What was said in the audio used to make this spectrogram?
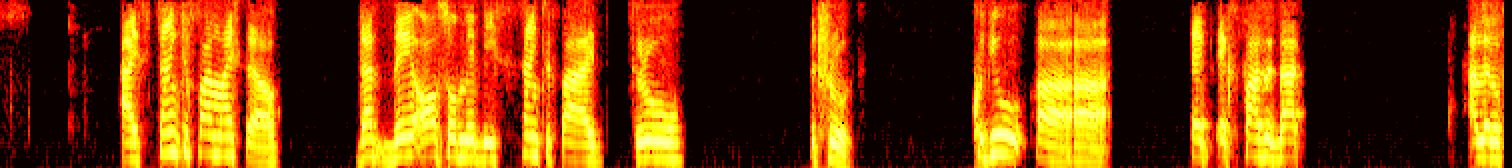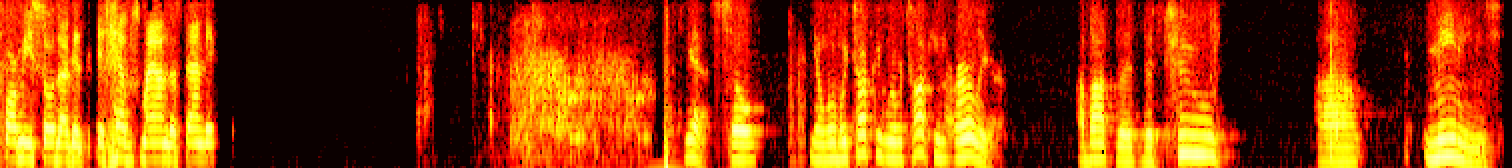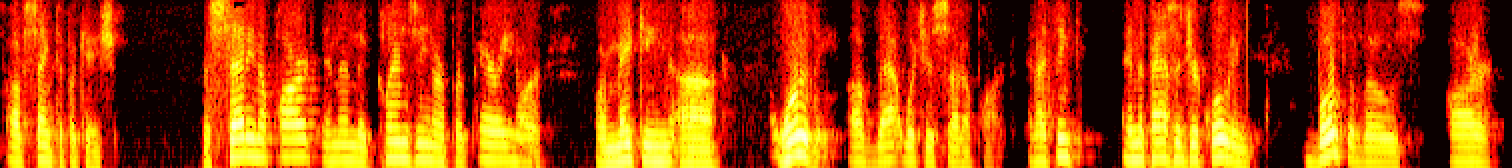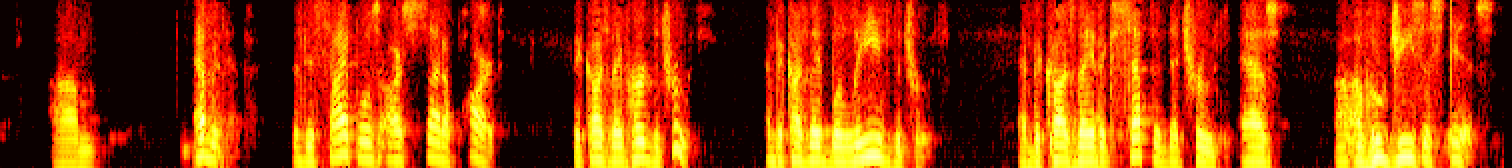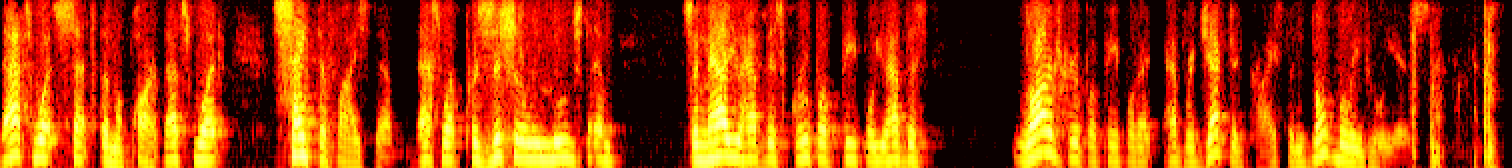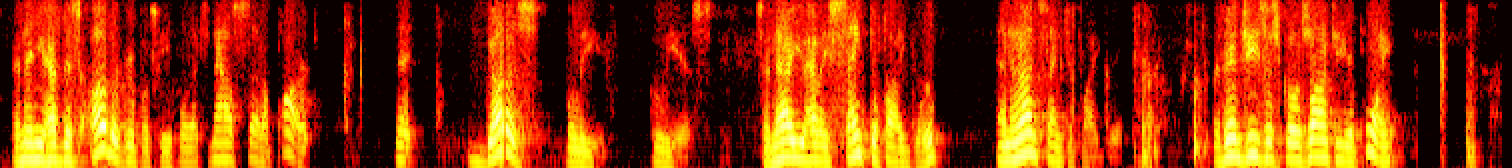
I sanctify myself, that they also may be sanctified through the truth. Could you uh, uh, exposit that a little for me so that it, it helps my understanding? Yes. So, you know, when we talking, we were talking earlier about the the two uh, meanings of sanctification: the setting apart, and then the cleansing or preparing or or making uh, worthy of that which is set apart. And I think in the passage you're quoting, both of those are um, evident. The disciples are set apart because they've heard the truth and because they believe the truth and because they've accepted the truth as uh, of who Jesus is. That's what sets them apart. That's what sanctifies them. That's what positionally moves them. So now you have this group of people, you have this large group of people that have rejected Christ and don't believe who he is. And then you have this other group of people that's now set apart that does believe who he is. So now you have a sanctified group and an unsanctified group. But then Jesus goes on to your point.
